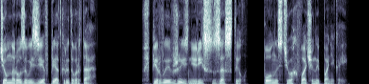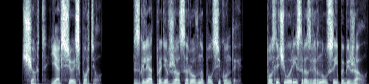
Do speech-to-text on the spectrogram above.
темно-розовый зев приоткрытого рта. Впервые в жизни Рис застыл, полностью охваченный паникой. Черт, я все испортил. Взгляд продержался ровно полсекунды, после чего Рис развернулся и побежал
